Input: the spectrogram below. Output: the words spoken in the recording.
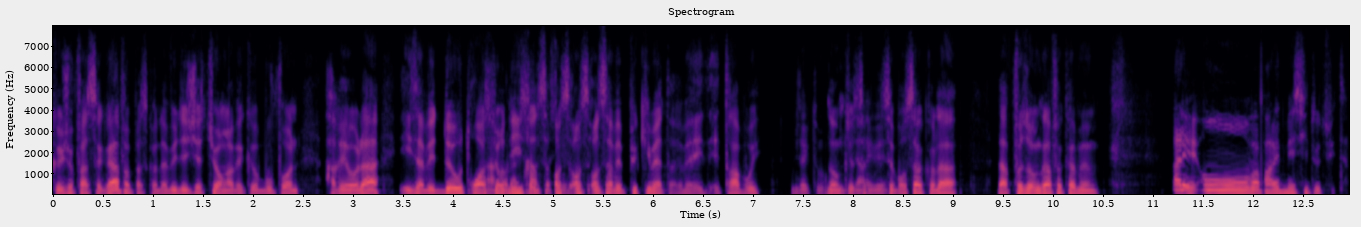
que je fasse gaffe, parce qu'on a vu des gestions avec Buffon, Areola, ils avaient 2 ou 3 Ah, sur voilà, 10, on, on savait plus qui mettre. Et, et Trapp, oui. Exactement. Donc c'est pour ça que là, là, faisons gaffe quand même. Allez, on va parler de Messi tout de suite.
